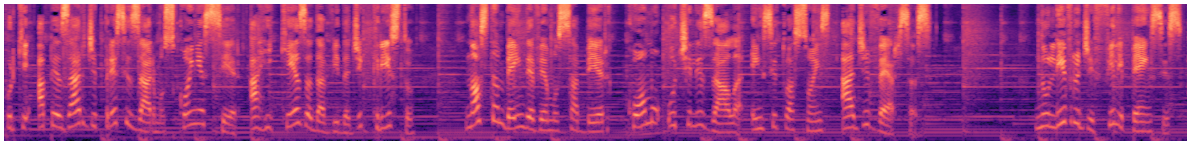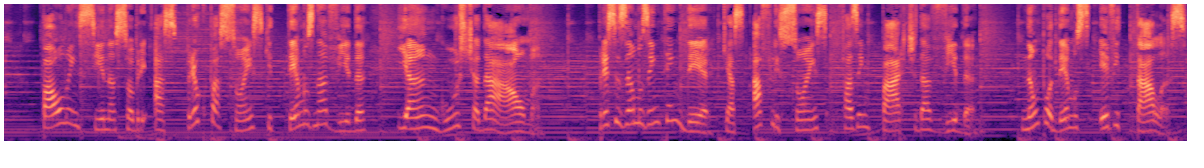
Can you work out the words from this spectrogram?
porque, apesar de precisarmos conhecer a riqueza da vida de Cristo, nós também devemos saber como utilizá-la em situações adversas. No livro de Filipenses, Paulo ensina sobre as preocupações que temos na vida e a angústia da alma. Precisamos entender que as aflições fazem parte da vida. Não podemos evitá-las.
